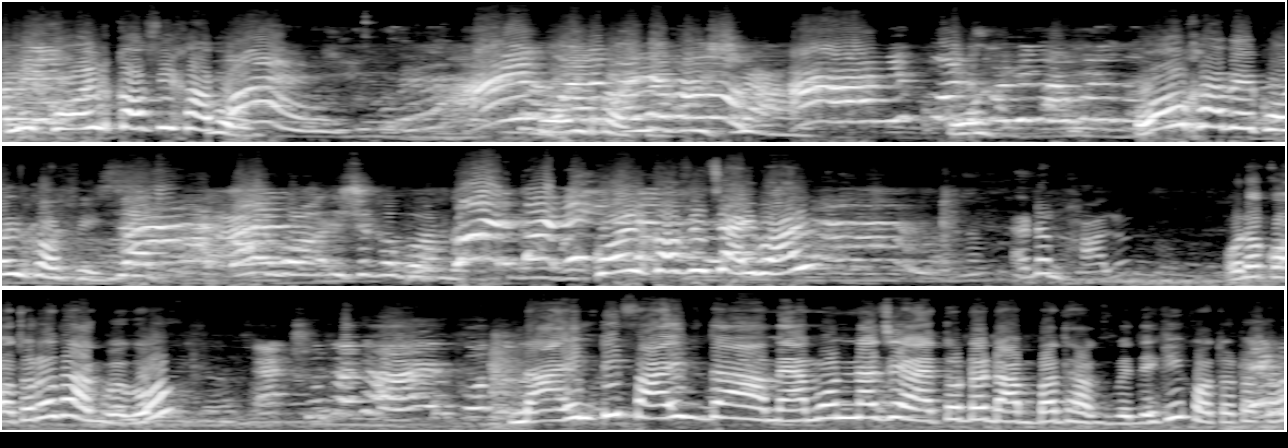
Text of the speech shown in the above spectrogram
আমি কোল্ড কফি খাব। কোল্ড কফি ও খাবে কোল্ড কফি কোল্ড কফি চাই বল। একটা ভালো ওটা কতটা থাকবে গো? নাইনটি ফাইভ দাম এমন না যে এতটা ডাব্বা থাকবে। দেখি কতটা দাম।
